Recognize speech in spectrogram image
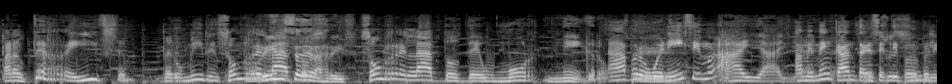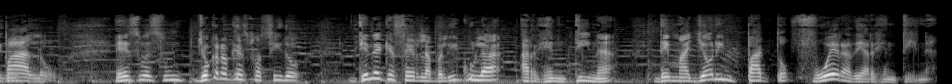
para usted reírse, pero miren, son Morirse relatos, de la risa. son relatos de humor negro. Ah, pero Sí. buenísimo. Ay, ay, A mí me encanta ese tipo es de películas. palo. Eso es un, yo creo que eso ha sido, tiene que ser la película argentina de mayor impacto fuera de Argentina.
